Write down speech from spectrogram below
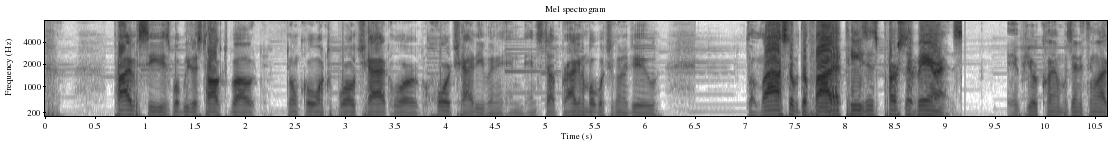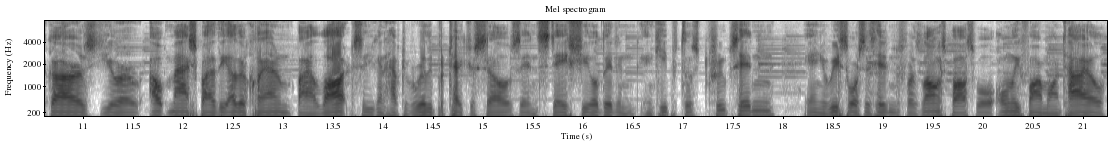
Privacy is what we just talked about. Don't go onto world chat or horde chat even and, and start bragging about what you're going to do. The last of the five P's is perseverance. If your clan was anything like ours, you're outmatched by the other clan by a lot, so you're going to have to really protect yourselves and stay shielded and, and keep those troops hidden and your resources hidden for as long as possible. Only farm on tile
